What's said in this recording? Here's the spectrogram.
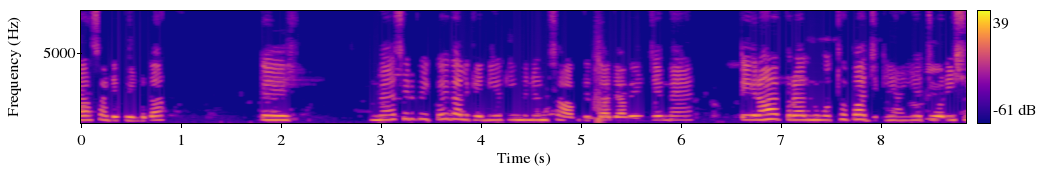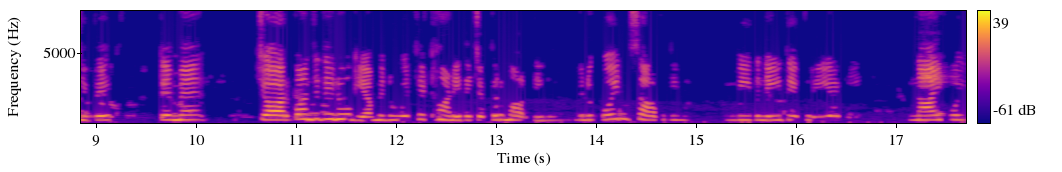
ਆ ਸਾਡੇ ਪਿੰਡ ਦਾ। ਤੇ ਮੈਂ ਸਿਰਫ ਇੱਕੋ ਹੀ ਗੱਲ ਕਹਿੰਦੀ ਆ ਕਿ ਮੈਨੂੰ ਇਨਸਾਫ ਦਿੱਤਾ ਜਾਵੇ। ਜੇ ਮੈਂ 13 ਅਪ੍ਰੈਲ ਨੂੰ ਉੱਥੋਂ ਭੱਜ ਕੇ ਆਈ ਹਾਂ ਚੋਰੀ ਛਿਪੇ, ਤੇ ਮੈਂ 4-5 ਦਿਨ ਹੋ ਗਿਆ ਮੈਨੂੰ ਇੱਥੇ ਥਾਣੇ ਦੇ ਚੱਕਰ ਮਾਰਦੀ ਨੂੰ। ਮੈਨੂੰ ਕੋਈ ਇਨਸਾਫ ਦੀ ਉਮੀਦ ਨਹੀਂ ਦਿਖ ਰਹੀ ਹੈਗੀ। ਨਾ ਹੀ ਕੋਈ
